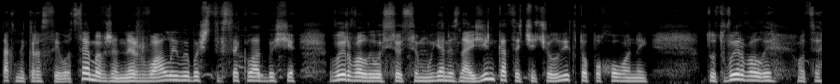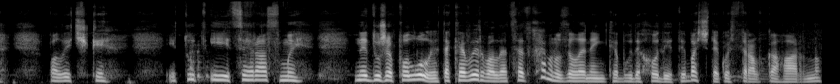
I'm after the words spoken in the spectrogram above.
Так некрасиво. Це ми вже не рвали, вибачте, все кладбище. Вирвали ось цьому. Я не знаю, жінка це чи чоловік, хто похований. Тут вирвали оце палички. І тут і цей раз ми не дуже пололи, таке вирвали, а це хай воно зелененьке буде ходити. Бачите, якось травка гарно.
